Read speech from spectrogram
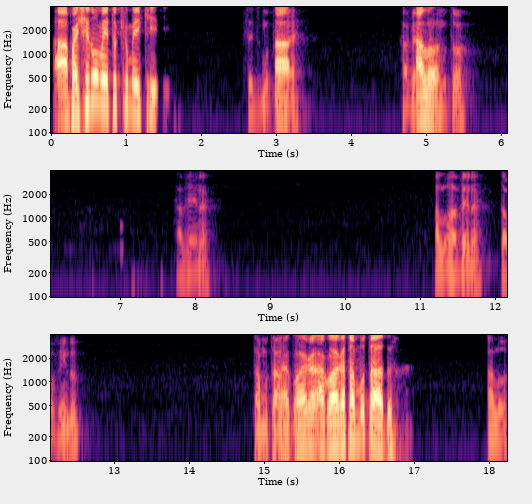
A partir do momento que uma equipe. Você desmutou, Ah. né? Ravena, Alô? você desmutou? Ravena? Alô, Ravena? Tá ouvindo? Tá mutado. tá Agora, mutado. agora tá mutado. Alô?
